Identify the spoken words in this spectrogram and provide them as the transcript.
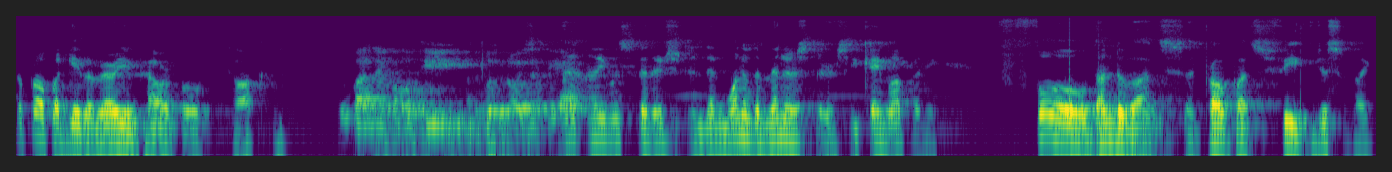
So Prabhupada gave a very powerful talk. And he was finished, and then one of the ministers, he came up and he full dandavats at Prabhupada's feet, just like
